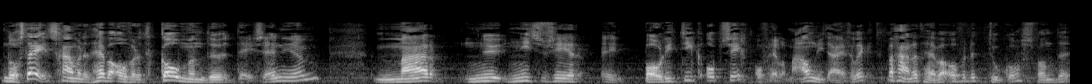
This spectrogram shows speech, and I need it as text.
nog steeds gaan we het hebben over het komende decennium. Maar nu niet zozeer in politiek opzicht, of helemaal niet eigenlijk. We gaan het hebben over de toekomst van de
